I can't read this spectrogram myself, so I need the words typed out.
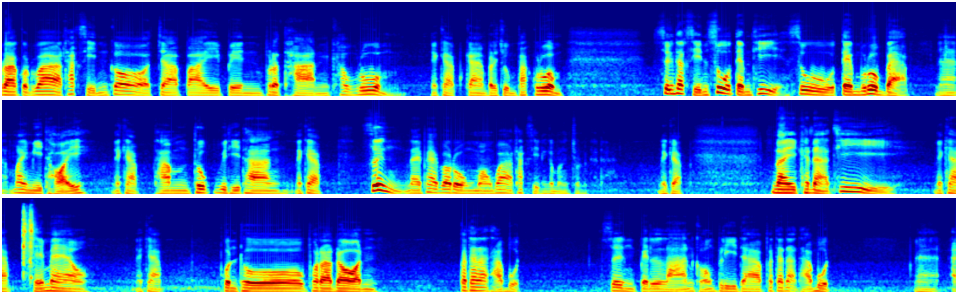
ปรากฏว่าทักษิณก็จะไปเป็นประธานเข้าร่วมนะครับการประชุมพักร่วม ซึ่งทักษิณสู้เต็มที่สู้เต็มรูปแบบนะไม่มีถอยนะครับทำทุกวิถีทางนะครับ ซึ่งนายแพทย์วรงมองว่าทักษิณกำลังจนกระดาษนะครับ ในขณะที่นะครับเสแมวนะครับพลโทพระดอนพัฒนาถาบุตร ซึ่งเป็นหลานของปรีดาพัฒนาถาบุตรนะอ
